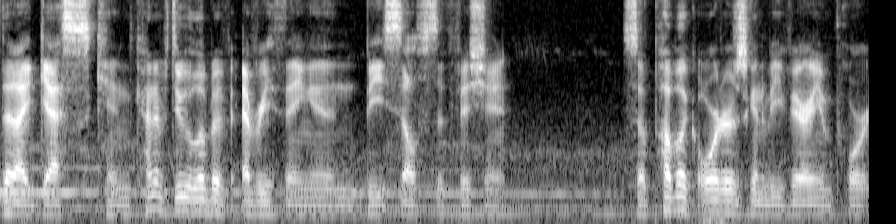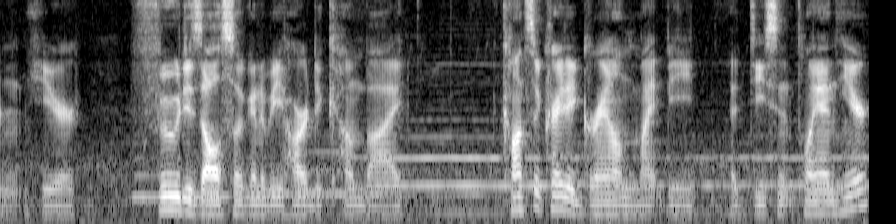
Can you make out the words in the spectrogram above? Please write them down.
that I guess can kind of do a little bit of everything and be self-sufficient. So public order is going to be very important here. Food is also going to be hard to come by. Consecrated ground might be a decent plan here.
